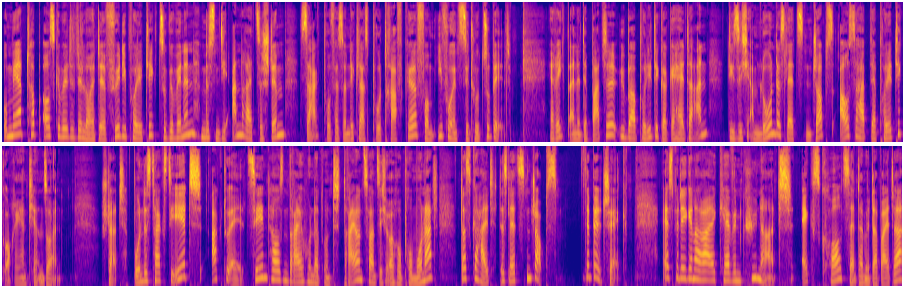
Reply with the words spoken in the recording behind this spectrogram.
Um mehr top ausgebildete Leute für die Politik zu gewinnen, müssen die Anreize stimmen, sagt Professor Niklas Potrawke vom IFO-Institut zu Bild. Er regt eine Debatte über Politikergehälter an, die sich am Lohn des letzten Jobs außerhalb der Politik orientieren sollen. Statt Bundestagsdiät aktuell 10.323 Euro pro Monat das Gehalt des letzten Jobs. Der Bildcheck. SPD-General Kevin Kühnert, Ex-Callcenter-Mitarbeiter,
